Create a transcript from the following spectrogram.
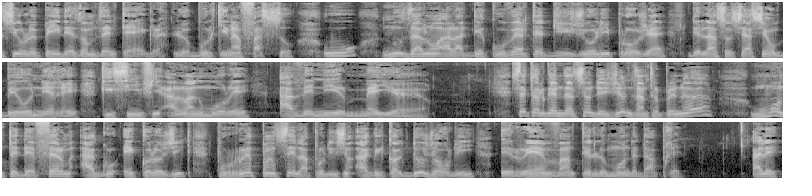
sur le pays des hommes intègres, le Burkina Faso, où nous allons à la découverte du joli projet de l'association Béonéré qui signifie en langue morée avenir meilleur. Cette organisation de jeunes entrepreneurs monte des fermes agroécologiques pour repenser la production agricole d'aujourd'hui et réinventer le monde d'après. Allez,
